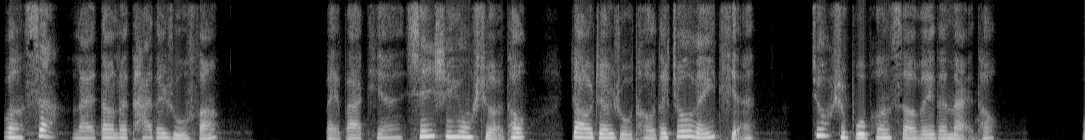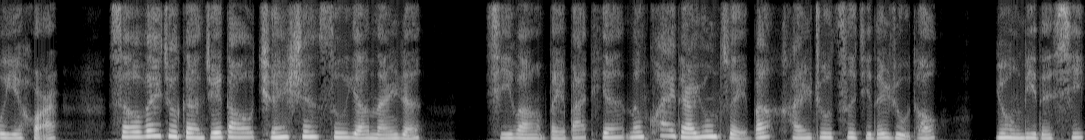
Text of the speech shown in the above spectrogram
往下来到了她的乳房，北八天先是用舌头。绕着乳头的周围舔，就是不碰小薇的奶头。不一会儿，小薇就感觉到全身酥痒难忍，希望北八天能快点用嘴巴含住自己的乳头，用力的吸。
